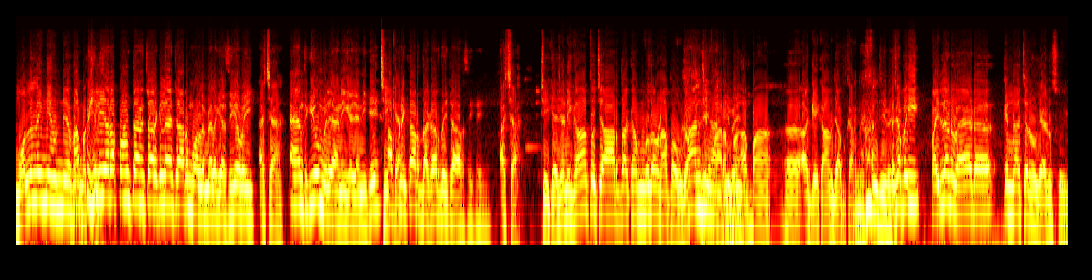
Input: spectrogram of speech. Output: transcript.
ਮੁੱਲ ਲੈਣੇ ਹੁੰਨੇ ਆ? ਪਿਛਲੀ ਵਾਰ ਆਪਾਂ ਨੂੰ ਤਿੰਨ ਚਾਰ ਕਿੱਲਿਆਂ ਚਾਰ ਮੁੱਲ ਮਿਲ ਗਿਆ ਸੀਗਾ ਬਾਈ ਅੱਛਾ ਐਂਤ ਕੀ ਉਹ ਮਿਲਿਆ ਨਹੀਂਗਾ ਜਾਨੀਗੇ ਠੀਕ ਹੈ। ਆਪਣੇ ਘਰ ਦਾ ਘਰ ਦੇ ਚਾਰ ਸੀਗੇ ਜੀ ਅੱਛਾ ਠੀਕ ਹੈ ਜਾਨੀ ਗਾਂ ਤੋਂ ਚਾਰ ਦਾ ਕੰਮ ਵਧਾਉਣਾ ਪਊਗਾ ਹਾਂਜੀ, ਹਾਂਜੀ। ਆਪਾਂ ਅੱਗੇ ਕਾਮਯਾਬ ਕਰਨਾ ਹੈ। ਅੱਛਾ ਬਈ ਪਹਿਲਣ ਵੈੜ ਕਿੰਨਾ ਚਿਰ ਹੋ ਗਿਆ ਇਹਨੂੰ ਸੂਈ?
